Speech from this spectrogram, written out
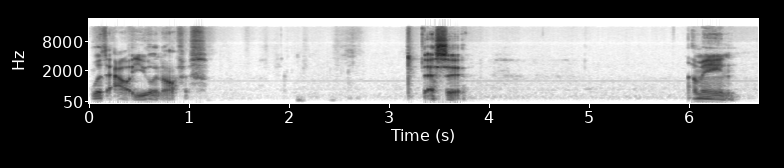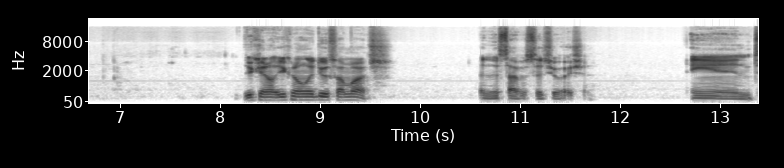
without you in office. That's it. I mean, you can you can only do so much in this type of situation. And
